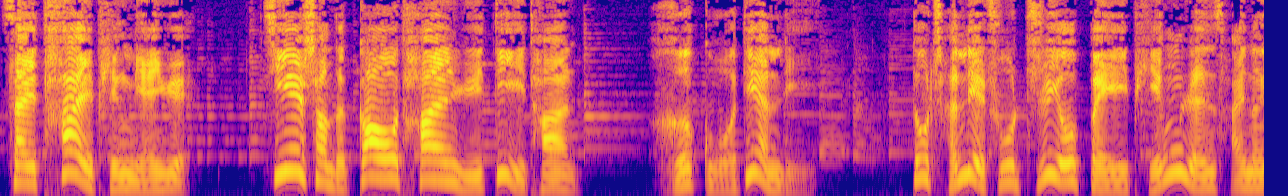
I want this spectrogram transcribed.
在太平年月。街上的高摊与地摊，和果店里，都陈列出只有北平人才能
